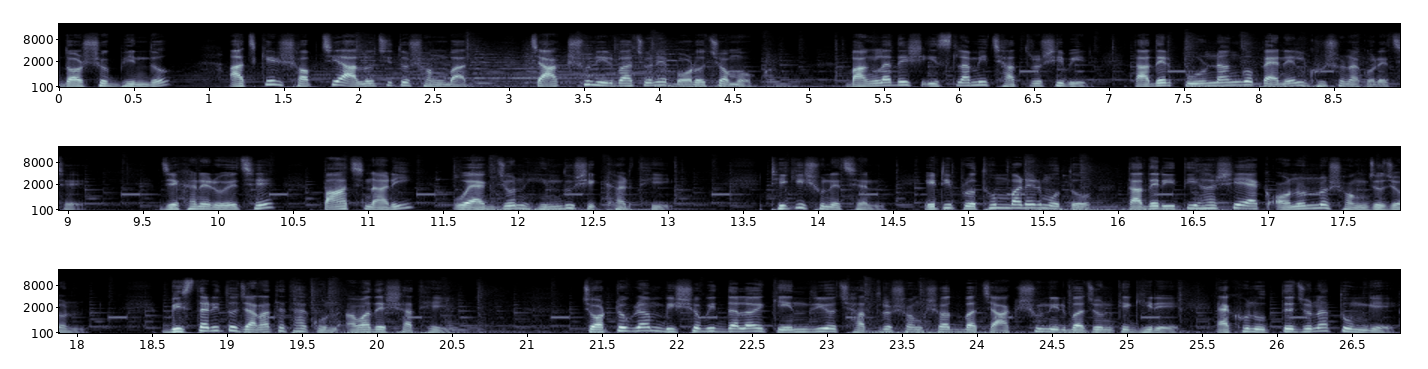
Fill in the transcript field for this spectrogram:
দর্শকবৃন্দ, আজকের সবচেয়ে আলোচিত সংবাদ, চাকসু নির্বাচনে বড় চমক। বাংলাদেশ ইসলামী ছাত্র শিবির তাদের পূর্ণাঙ্গ প্যানেল ঘোষণা করেছে, যেখানে রয়েছে পাঁচ নারী ও একজন হিন্দু শিক্ষার্থী। ঠিকই শুনেছেন, এটি প্রথমবারের মতো তাদের ইতিহাসে এক অনন্য সংযোজন। বিস্তারিত জানাতে থাকুন আমাদের সাথেই। চট্টগ্রাম বিশ্ববিদ্যালয় কেন্দ্রীয় ছাত্র সংসদ বা চাকসু নির্বাচনকে ঘিরে এখন উত্তেজনা তুঙ্গে।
